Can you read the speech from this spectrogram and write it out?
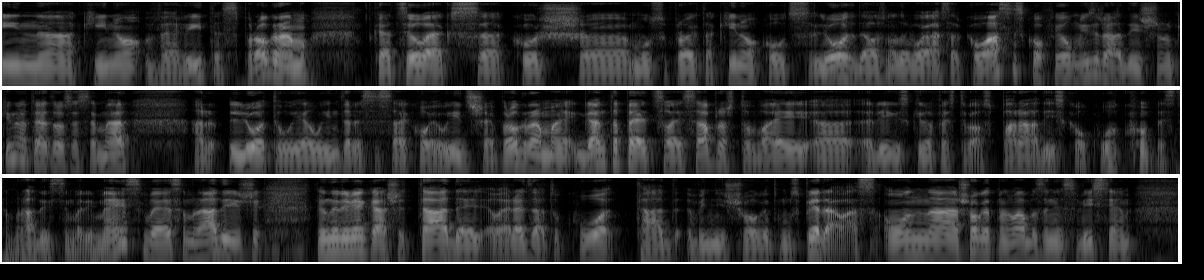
in uh, kino veritas programmu, kā cilvēks, kurš mūsu projektā Kinokults ļoti daudz nodarbojās ar klasisko filmu izrādīšanu kinoteātros. Es vienmēr ar ļoti lielu interesi sekoju līdzi šai programmai. Gan tāpēc, lai saprastu, vai Rīgas kinofestivāls parādīs kaut ko, ko pēc tam rādīsim arī mēs, vai esam rādījuši, gan arī vienkārši tādēļ, lai redzētu, ko tad viņi šogad mums piedāvās. Un šogad man labas ziņas visiem kino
